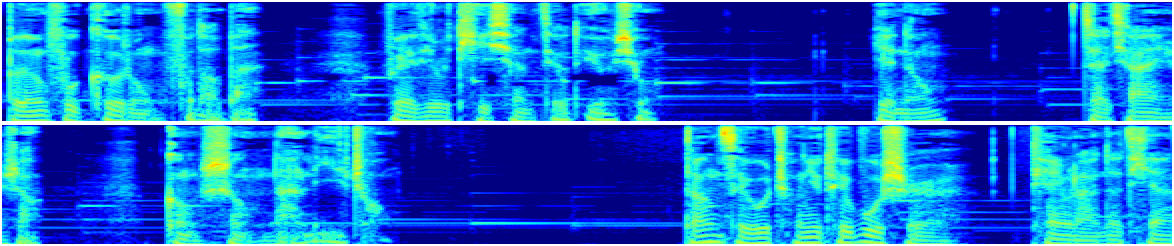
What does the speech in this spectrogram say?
奔赴各种辅导班，为的就是体现自由的优秀，也能在家宴上更胜男离丑。当自由成绩退步时，田玉兰的天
